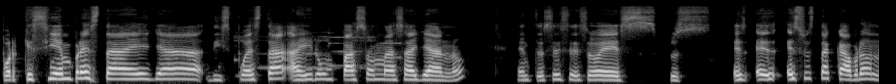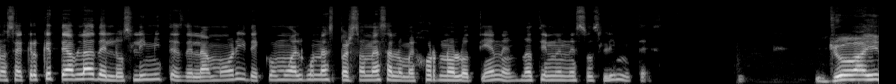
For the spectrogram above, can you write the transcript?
porque siempre está ella dispuesta a ir un paso más allá, ¿no? Entonces eso es, pues, eso está cabrón, o sea, creo que te habla de los límites del amor y de cómo algunas personas a lo mejor no lo tienen, no tienen esos límites. Yo ahí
